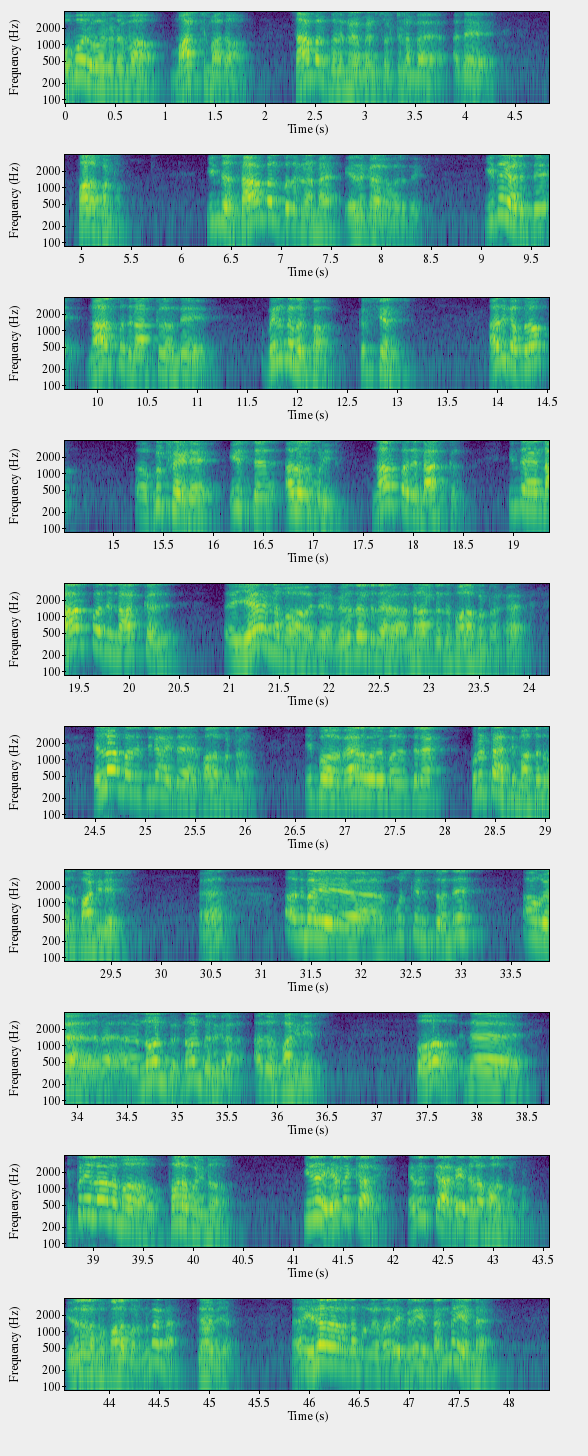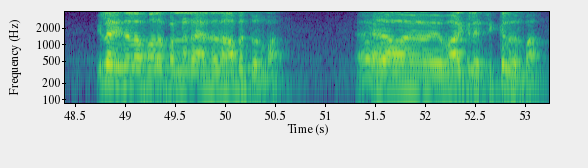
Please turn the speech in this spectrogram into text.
ஒவ்வொரு வருடமும் மார்ச் மாதம் சாம்பல் புதன்கிழமைன்னு சொல்லிட்டு நம்ம அதை ஃபாலோ பண்ணுறோம் இந்த சாம்பல் புதன்கிழமை எதுக்காக வருது? இதை அடுத்து நாற்பது நாட்கள் வந்து விருந்தம் இருப்பாங்க கிறிஸ்டியன்ஸ். அதுக்கப்புறம் குட் ஃப்ரைடே ஈஸ்டர் அதோட முடியுது நாற்பது நாட்கள். இந்த நாற்பது நாட்கள் ஏன் நம்ம இந்த விரதன்றதை அந்த நாட்டிலேருந்து ஃபாலோ பண்ணுறாங்க எல்லா மதத்திலையும் இதை ஃபாலோ பண்ணுறாங்க இப்போது வேறு ஒரு மதத்தில் புரட்டாசி மாதம் ஒரு ஃபார்ட்டி டேஸ் அது மாதிரி முஸ்லீம்ஸ் வந்து அவங்க ர- நோன்பு நோன்பு இருக்கிறாங்க. அது ஒரு ஃபார்ட்டி டேஸ் இப்போது இந்த இப்படியெல்லாம் நம்ம ஃபாலோ பண்ணிட்டு வரோம். இதை எதற்காக? எதற்காக இதெல்லாம் ஃபாலோ பண்ணுறோம் இதெல்லாம் நம்ம ஃபாலோ பண்ணணுமா என்ன? தேவையா? இதெல்லாம் நமக்கு வர விலை நன்மை என்ன? இல்லை இதெல்லாம் ஃபாலோ பண்ணலன்னா ஏதாவது ஆபத்து வருமா? வாழ்க்கையில் சிக்கல் வருமா?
